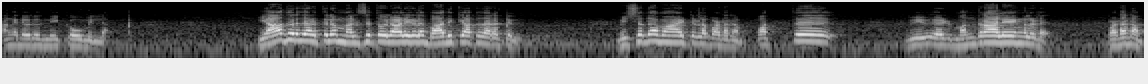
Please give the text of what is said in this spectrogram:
അങ്ങനെ ഒരു നീക്കവുമില്ല. യാതൊരു തരത്തിലും മത്സ്യത്തൊഴിലാളികളെ ബാധിക്കാത്ത തരത്തിൽ വിശദമായിട്ടുള്ള പഠനം പത്ത് മന്ത്രാലയങ്ങളുടെ പഠനം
